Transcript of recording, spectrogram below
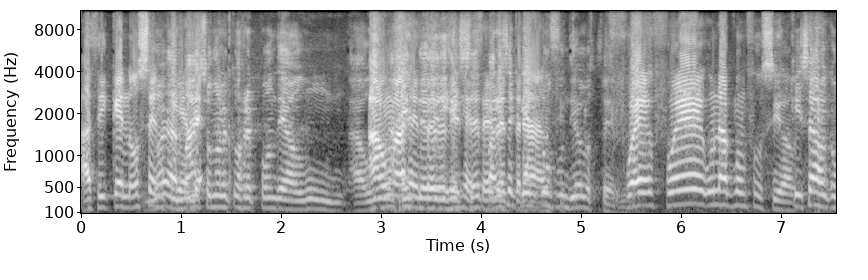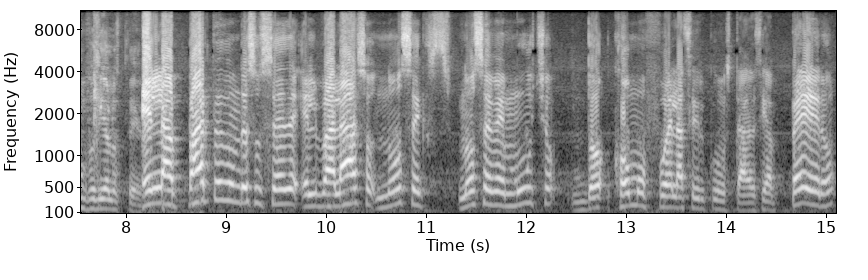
Así que no se entiende. Además, eso no le corresponde a un, a un, agente, de Parece que él confundió los términos. Fue, fue una confusión. Quizás confundió los términos. En la parte donde sucede el balazo no se, no se ve mucho cómo fue la circunstancia, pero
